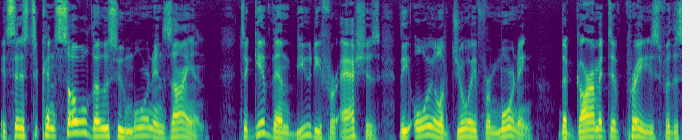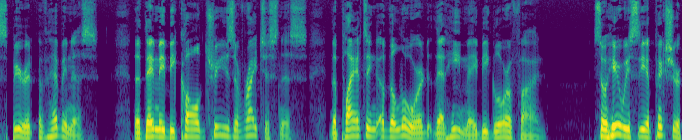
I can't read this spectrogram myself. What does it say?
it says, To console those who mourn in Zion, to give them beauty for ashes, the oil of joy for mourning, the garment of praise for the spirit of heaviness that they may be called trees of righteousness, the planting of the Lord, that he may be glorified. So here we see a picture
